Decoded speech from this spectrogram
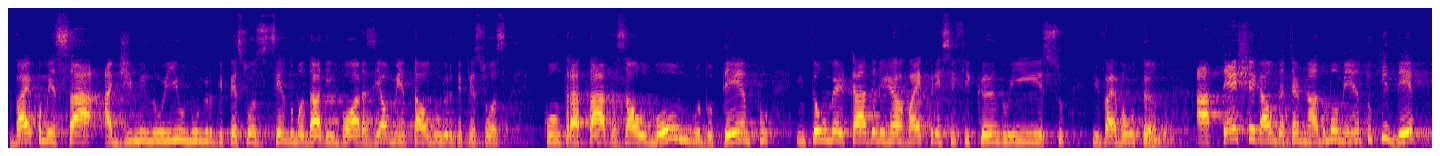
vai começar a diminuir o número de pessoas sendo mandadas embora e aumentar o número de pessoas contratadas ao longo do tempo. Então o mercado ele já vai precificando isso e vai voltando até chegar um determinado momento que dê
